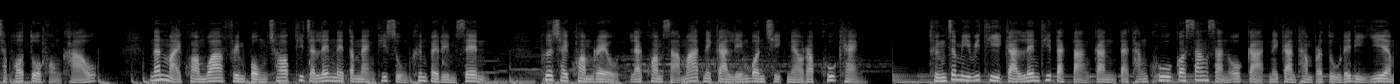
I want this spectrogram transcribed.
เฉพาะตัวของเขา นั่นหมายความว่าฟริมปงชอบที่จะเล่นในตำแหน่งที่สูงขึ้นไปริมเส้น เพื่อใช้ความเร็วและความสามารถในการเลี้ยงบอลฉีกแนวรับคู่แข่ง ถึงจะมีวิธีการเล่นที่แตกต่างกัน แต่ทั้งคู่ก็สร้างสรรค์โอกาสในการทำประตูได้ดีเยี่ยม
